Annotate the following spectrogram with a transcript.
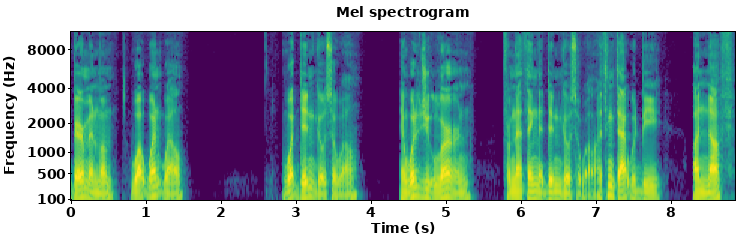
bare minimum, what went well, what didn't go so well, and what did you learn from that thing that didn't go so well? I think that would be enough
